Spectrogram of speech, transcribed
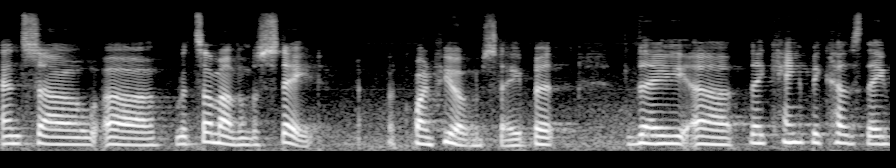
And so, uh, with some of them stayed, quite a few of them stayed, but they, uh, they came because they,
